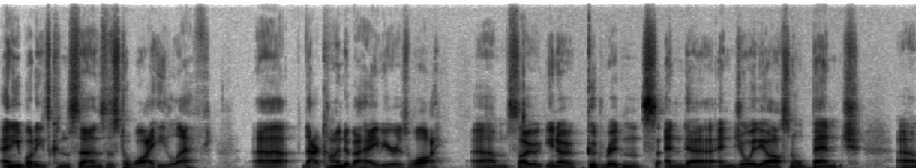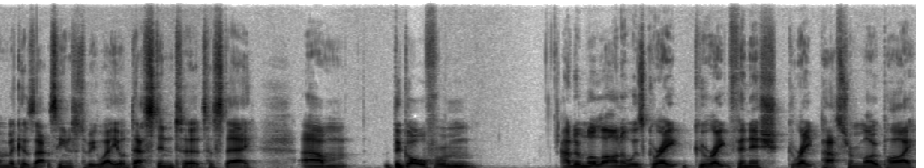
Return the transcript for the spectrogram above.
anybody's concerns as to why he left. Uh, that kind of behaviour is why. Um, so you know, good riddance and uh, enjoy the Arsenal bench um, because that seems to be where you're destined to to stay. Um, the goal from Adam Lallana was great, great finish, great pass from Maupay.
